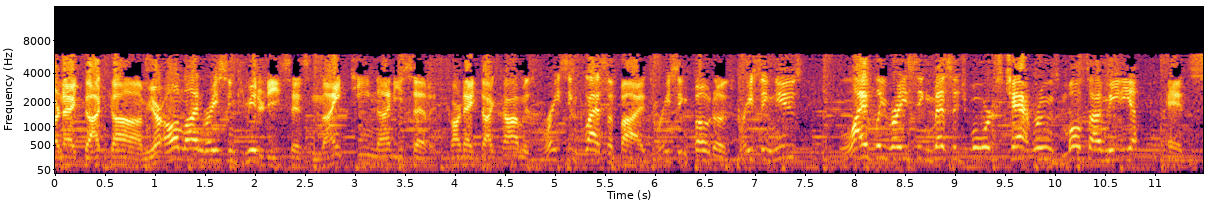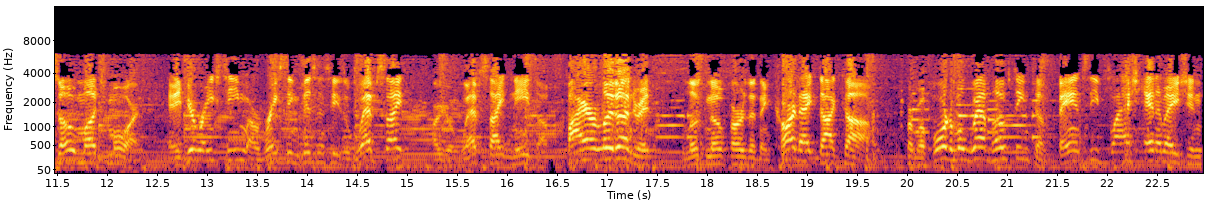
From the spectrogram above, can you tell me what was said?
Carnac.com, your online racing community since 1997. Carnac.com is racing classifieds, racing photos, racing news, lively racing message boards, chat rooms, multimedia, and so much more. And if your race team or racing business needs a website or your website needs a fire lit under it, look no further than Carnac.com. From affordable web hosting to fancy flash animation,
